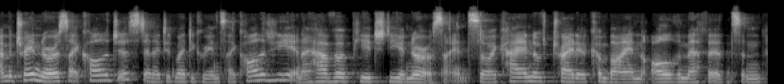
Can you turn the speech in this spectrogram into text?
I'm a trained neuropsychologist and I did my degree in psychology and I have a PhD in neuroscience. So I kind of try to combine all the methods and,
